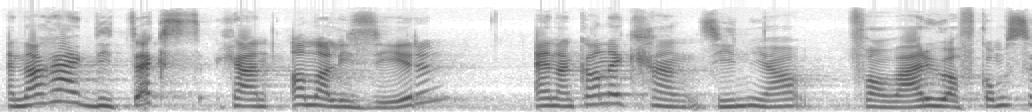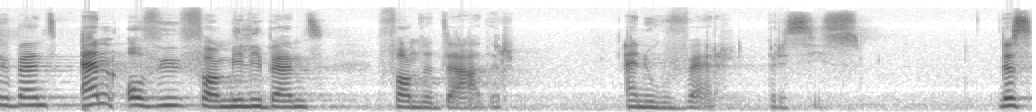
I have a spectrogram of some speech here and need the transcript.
En dan ga ik die tekst gaan analyseren en dan kan ik gaan zien ja, van waar u afkomstig bent en of u familie bent van de dader. En hoe ver precies. Dus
